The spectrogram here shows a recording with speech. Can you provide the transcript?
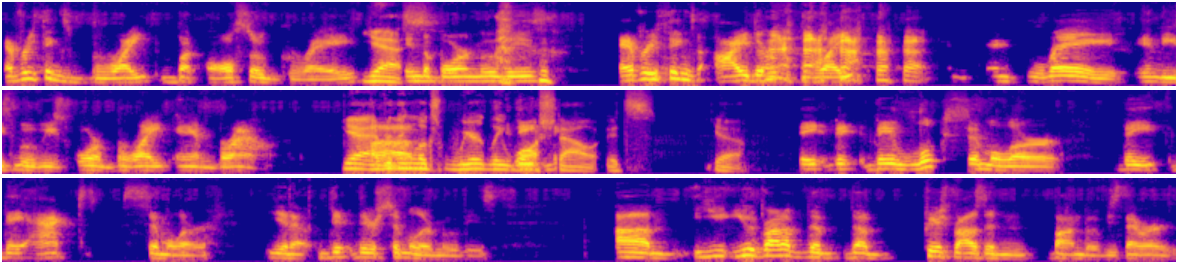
everything's bright but also gray. Yes. In the Bourne movies, everything's either bright and gray in these movies or bright and brown. yeah everything um, looks weirdly they- washed out. It's yeah. They they, they look similar. They they act similar. You know, they're, they're similar movies. Um, you you brought up the the Pierce Brosnan Bond movies that were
